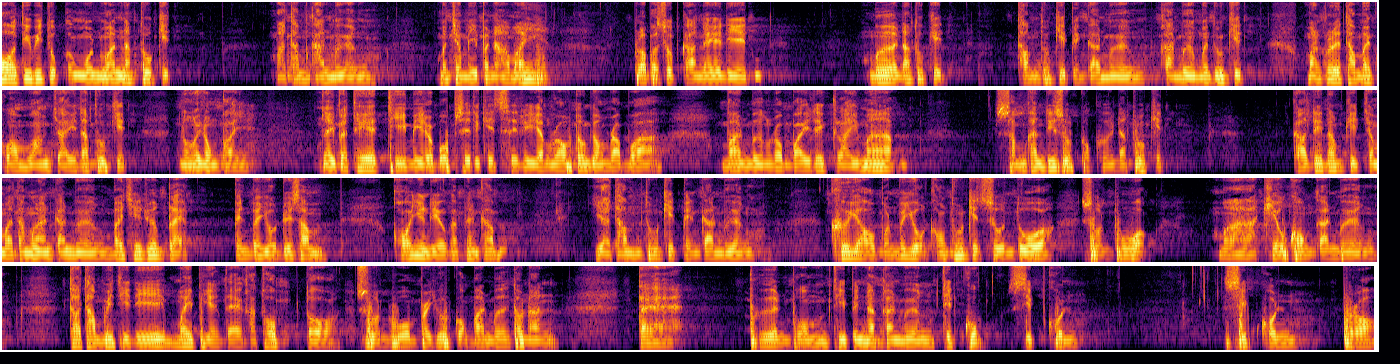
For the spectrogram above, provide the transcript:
ข้อที่วิตกกังวลว่านักธุรกิจมาทำการเมือง มันจะมีปัญหาไหม เพราะประสบการณ์ในอดีต เมื่อนักธุรกิจทำธุรกิจเป็นการเมือง การเมืองเป็นธุรกิจ มันก็เลยทำให้ความวางใจนักธุรกิจน้อยลงไป ในประเทศที่มีระบบเศรษฐกิจเสรีอย่างเราต้องยอมรับว่า บ้านเมืองเราไปได้ไกลมากสำคัญที่สุดก็คือนักธุรกิจ การที่นักธุรกิจจะมาทำงานการเมือง ไม่ใช่เรื่องแปลก เป็นประโยชน์ด้วยซ้ำขออย่างเดียวครับท่านครับ อย่าทำธุรกิจเป็นการเมือง คืออย่าเอาผลประโยชน์ของธุรกิจส่วนตัว ส่วนพวกมาเกี่ยวข้องการเมือง ถ้าทำวิธีนี้ไม่เพียงแต่กระทบต่อส่วนรวมประโยชน์ของบ้านเมืองเท่านั้น แต่เพื่อนผมที่เป็นนักการเมืองติดคุกสิบคนสิบคน เพราะ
